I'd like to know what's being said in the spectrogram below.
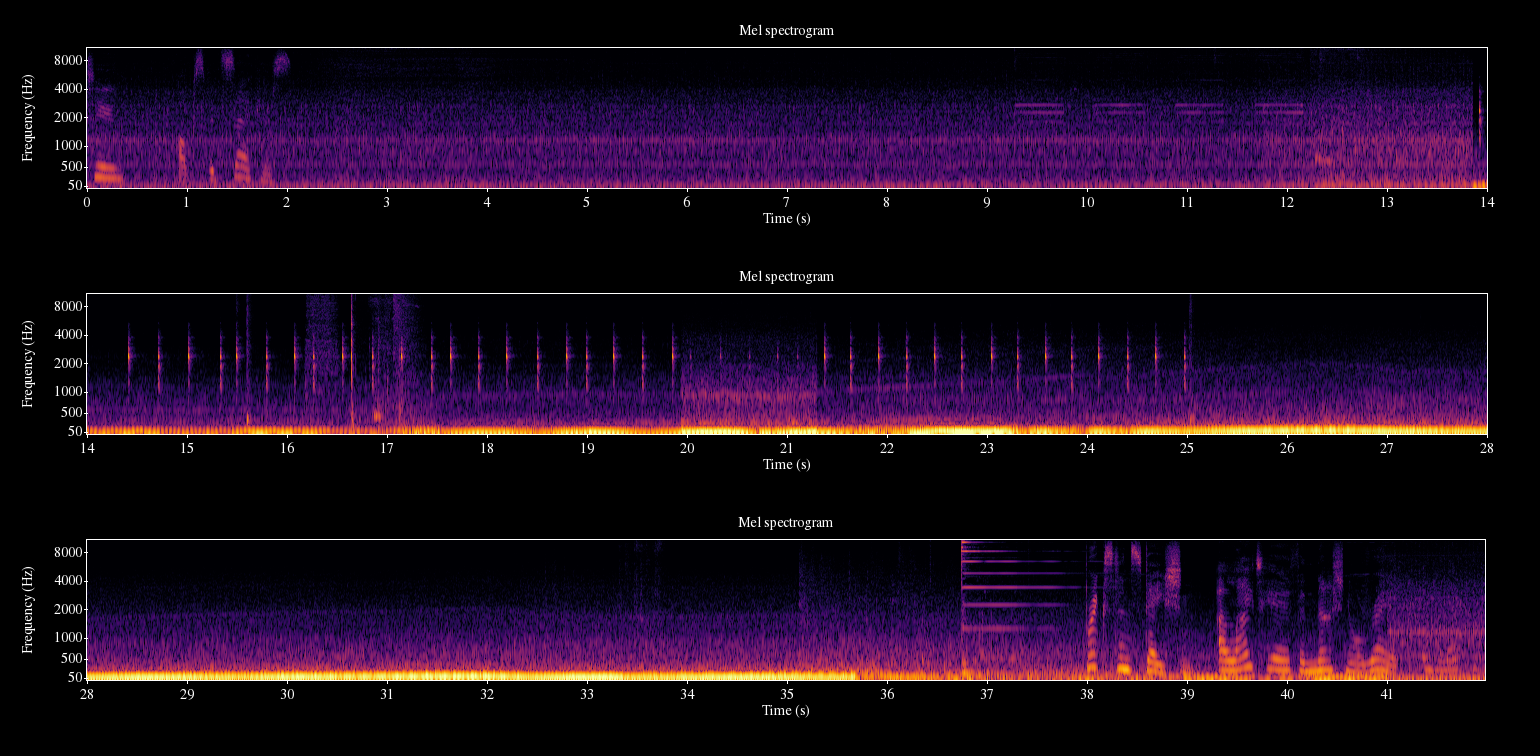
Two, Oxford Circus. Brixton Station. Alight here for National Rail and local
